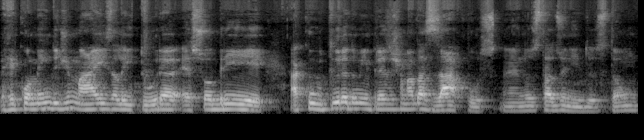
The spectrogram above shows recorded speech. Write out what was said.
e recomendo demais a leitura. É sobre a cultura de uma empresa chamada Zappos, né, nos Estados Unidos. Então,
